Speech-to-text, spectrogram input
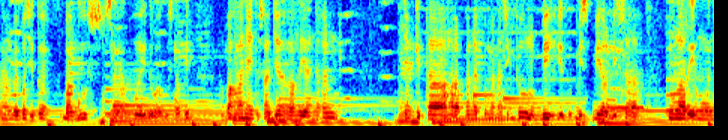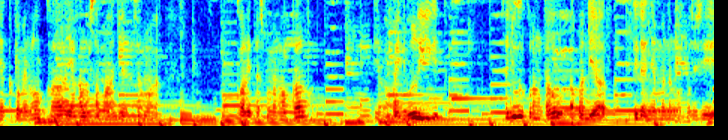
tangan bebas itu bagus saya akui itu bagus. Tapi apakah hanya itu saja keahliannya kan yang kita harapkan dari pemain asing itu lebih gitu. Biar bisa nular ilmunya ke pemain lokal. Ya kalau sama aja sama kualitas pemain lokal ya apa ini beli gitu. Saya juga kurang tahu apa dia tidak nyaman dengan posisi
